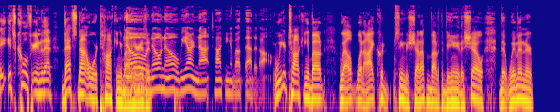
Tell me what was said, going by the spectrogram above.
It- it's cool if you're into that. That's not what we're talking about here, is No, it? no, no. We are not talking about that at all. We are talking about, well, what I could seem to shut up about at the beginning of the show that women are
